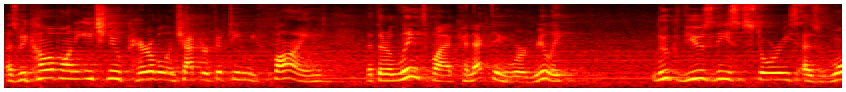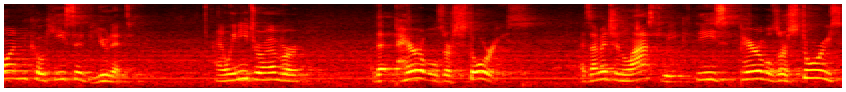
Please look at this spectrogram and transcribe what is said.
As we come upon each new parable in chapter 15, we find that they're linked by a connecting word, really. Luke views these stories as one cohesive unit. And we need to remember that parables are stories. As I mentioned last week, these parables are stories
